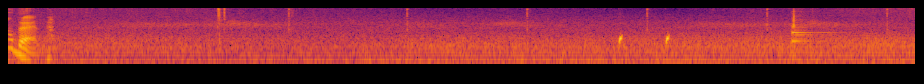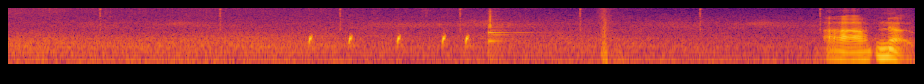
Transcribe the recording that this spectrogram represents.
Now then. Ah, uh, no.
